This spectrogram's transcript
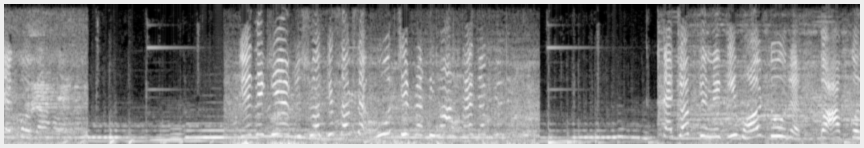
चेक हो रहा है। ये देखिए, विश्व की सबसे ऊँची यूनिटी बहुत दूर है। तो आपको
